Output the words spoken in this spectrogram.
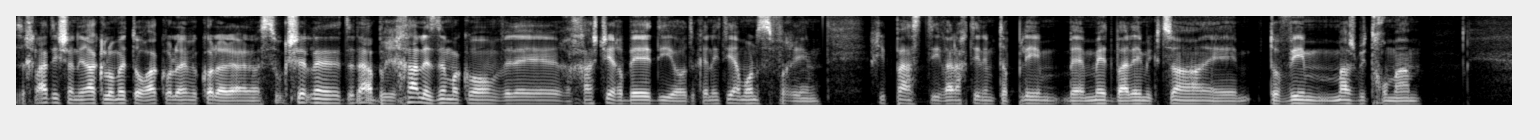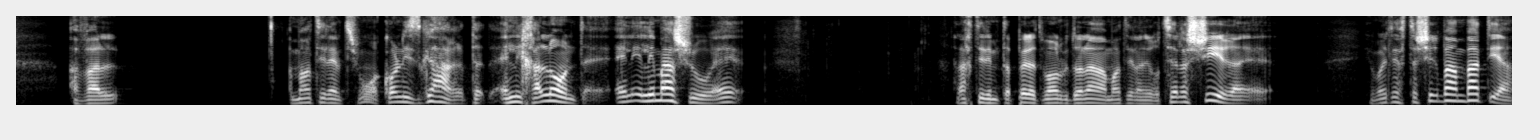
אז החלטתי שאני רק לומד תורה כל היום וכל הלילה, סוג של, אתה יודע, בריחה לאיזה מקום, ורכשתי הרבה ידיעות, קניתי המון ספרים, חיפשתי והלכתי למטפלים, באמת בעלי מקצוע אה, טובים, ממש בתחומם. אבל אמרתי להם, תשמעו, הכל נסגר, אין לי חלון, אין לי, אין לי משהו. אה. הלכתי למטפלת מאוד גדולה, אמרתי לה, אני רוצה לשיר. היא אומרת לי, אז תשאיר באמבטיה.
